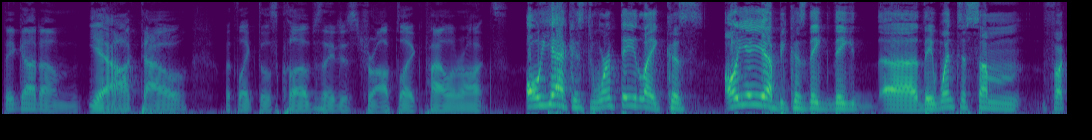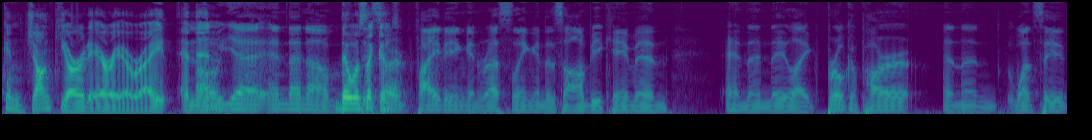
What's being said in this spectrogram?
They got um Yeah. knocked out with like those clubs. And they just dropped like pile of rocks. Oh yeah, because weren't they like? Because oh yeah, yeah, because they they uh they went to some fucking junkyard area, right? And then oh yeah, and then um there was they like a- fighting and wrestling, and a zombie came in, and then they like broke apart. And then once they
